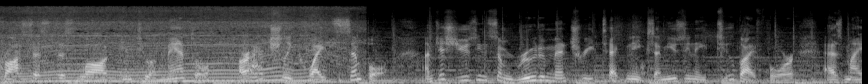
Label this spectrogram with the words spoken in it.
process this log into a mantle are actually quite simple. I'm just using some rudimentary techniques. I'm using a 2x4 as my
